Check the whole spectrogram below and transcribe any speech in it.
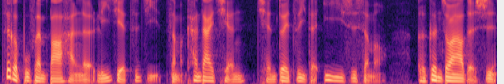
这个部分包含了理解自己怎么看待钱，钱对自己的意义是什么，而更重要的是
